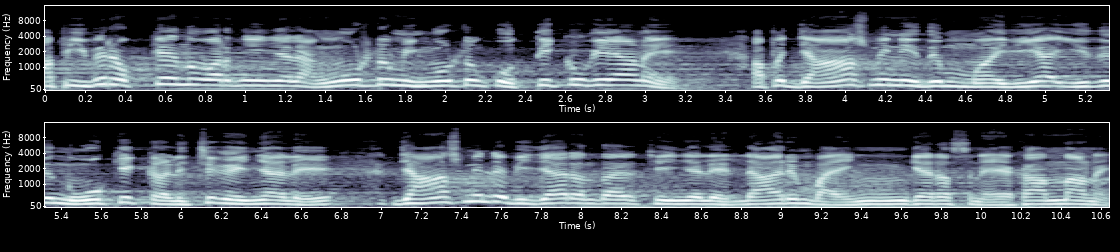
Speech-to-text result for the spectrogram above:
അപ്പോൾ ഇവരൊക്കെ എന്ന് പറഞ്ഞു കഴിഞ്ഞാൽ അങ്ങോട്ടും ഇങ്ങോട്ടും കൊത്തിക്കുകയാണ്. അപ്പോൾ ജാസ്മിൻ ഇത് മര്യ ഇത് നോക്കി കളിച്ചു കഴിഞ്ഞാൽ ജാസ്മിന്റെ വിചാരം എന്താ വെച്ച് കഴിഞ്ഞാൽ എല്ലാവരും ഭയങ്കര സ്നേഹമെന്നാണ്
